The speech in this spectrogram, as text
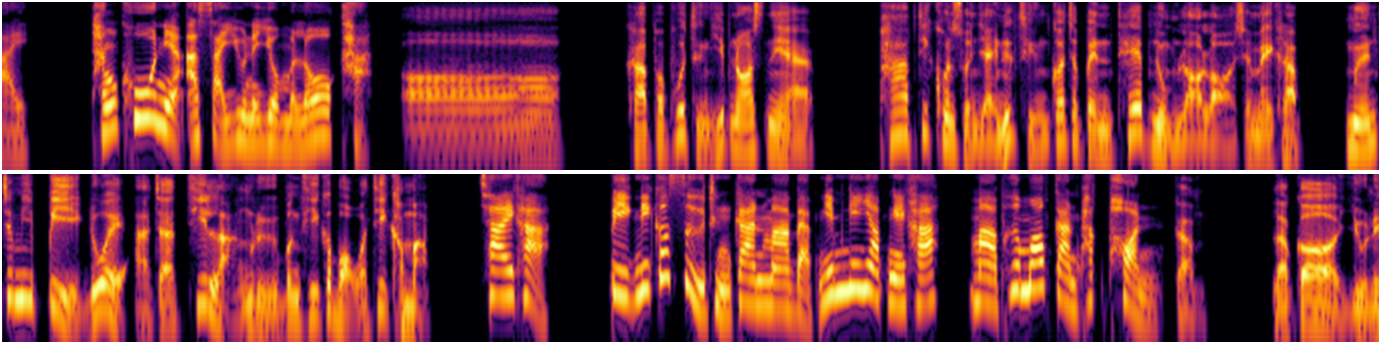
าย ทั้งคู่เนี่ยอาศัยอยู่ในยมโลกค่ะ อ๋อ ครับพอพูดถึงฮิปนอสเนี่ย ภาพที่คนส่วนใหญ่นึกถึงก็จะเป็นเทพหนุ่มหล่อๆ ใช่ไหมครับ เหมือนจะมีปีกด้วยอาจจะที่หลังหรือบางทีก็บอกว่าที่ขมับ ใช่ค่ะ ปีกนี่ก็สื่อถึงการมาแบบเงียบๆไงคะ มาเพื่อมอบการพักผ่อน ครับ แล้วก็อยู่ใน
